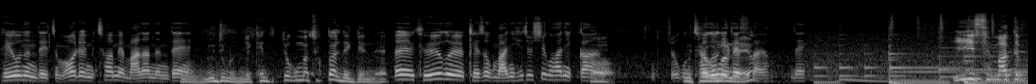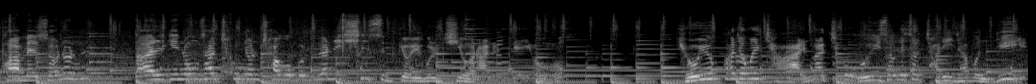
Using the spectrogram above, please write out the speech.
배우는데 좀 어려움이 처음에 많았는데 음, 요즘은 이제 괜- 조금만 석달 됐겠네. 네, 교육을 계속 많이 해주시고 하니까 어. 조금 뭐 적응이? 됐어요. 네. 이 스마트팜에서는 딸기 농사 청년 창업을 위한 실습 교육을 지원하는데요. 교육 과정을 잘 마치고 의성에서 자리 잡은 뒤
